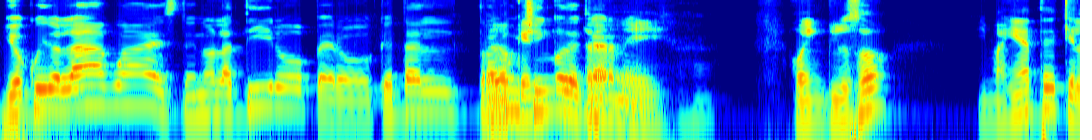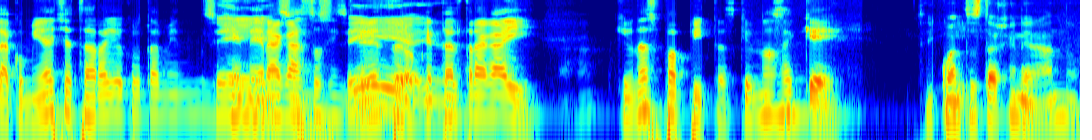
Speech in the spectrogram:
yo cuido el agua, este, no la tiro, pero ¿qué tal traigo un que- chingo de carne? O incluso, imagínate que la comida chatarra yo creo también Sí, genera sí. gastos sin Sí, pero ¿qué tal traga ahí? Que unas papitas, que no sé qué. Sí, ¿Cuánto está generando?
